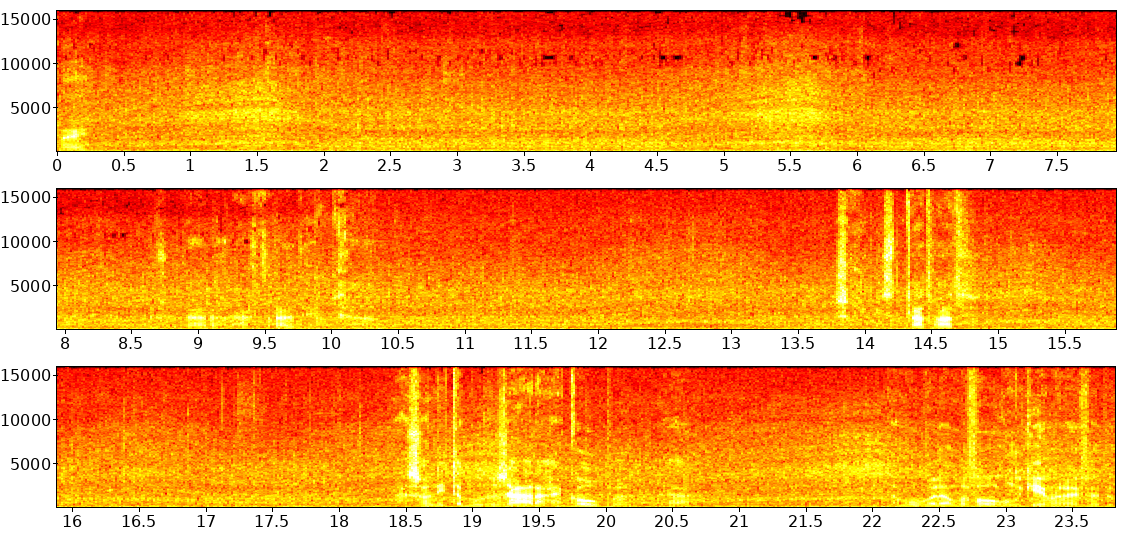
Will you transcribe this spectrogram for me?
Nee. daar achteruit in gaan. Misschien is dat wat. Ja, zo niet, dan moeten we zaden gaan kopen. Ja. Dat moeten we dan de volgende keer maar even doen.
